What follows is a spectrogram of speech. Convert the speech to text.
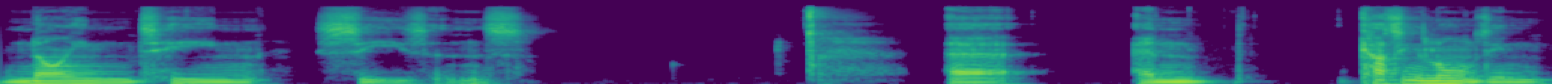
19 seasons, uh, and cutting lawns in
